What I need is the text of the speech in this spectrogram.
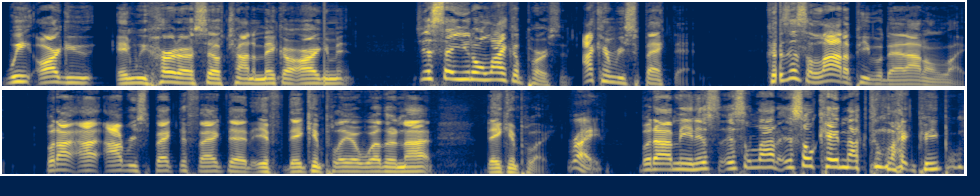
we argue and we hurt ourselves trying to make our argument. Just say you don't like a person. I can respect that because there's a lot of people that I don't like. But I, I, I respect the fact that if they can play or whether or not they can play. right. But I mean, it's it's a lot. It's okay not to like people.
